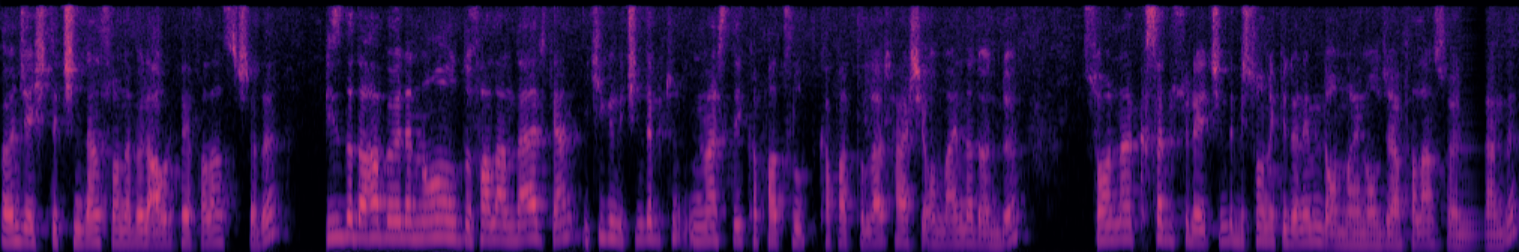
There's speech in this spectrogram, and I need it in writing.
Önce işte Çin'den sonra böyle Avrupa'ya falan sıçradı. Biz de daha böyle ne oldu falan derken iki gün içinde bütün üniversiteyi kapatıl, kapattılar. Her şey online'a döndü. Sonra kısa bir süre içinde bir sonraki dönemin de online olacağı falan söylendi.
